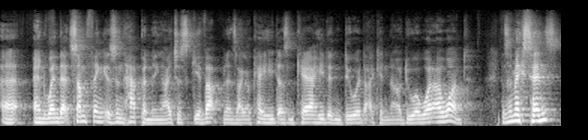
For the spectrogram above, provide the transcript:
Uh, and when that something isn't happening, I just give up and it's like, okay, He doesn't care, He didn't do it, I can now do what I want. Does that make sense?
